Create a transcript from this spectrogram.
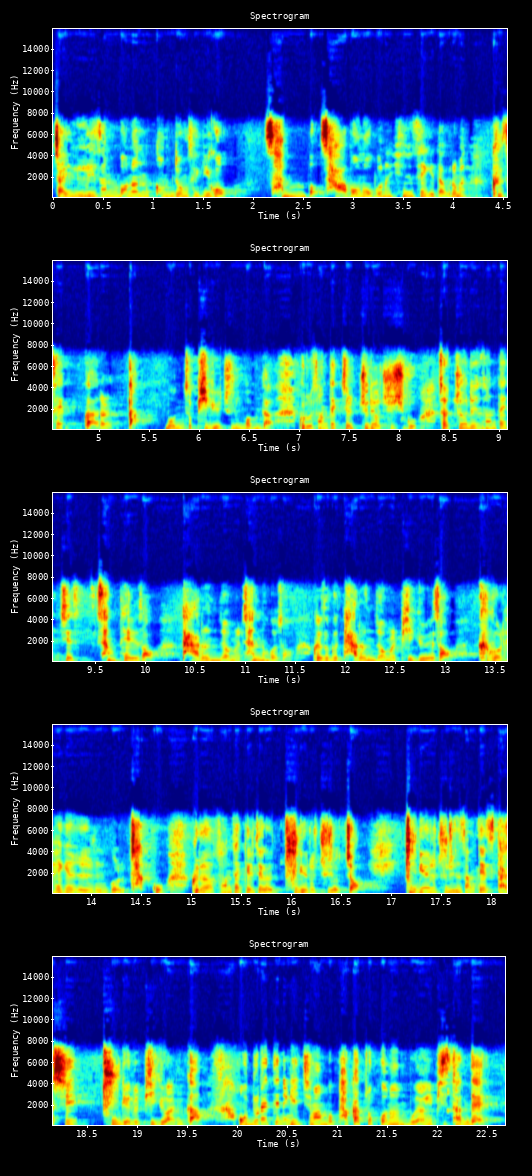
자 1, 2, 3번은 검정색이고 3번, 4번, 5번은 흰색이다. 그러면 그 색깔을 딱 먼저 비교해 주는 겁니다. 그리고 선택지를 줄여 주시고 자 줄인 선택지 상태에서 다른 점을 찾는 거죠. 그래서 그 다른 점을 비교해서 그걸 해결해 주는 걸 찾고 그래서 선택지를 제가 두 개로 줄였죠. 두 개를 줄인 상태에서 다시 두 개를 비교하니까 어, 눈에 띄는 게 있지만 뭐 바깥쪽 거는 모양이 비슷한데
